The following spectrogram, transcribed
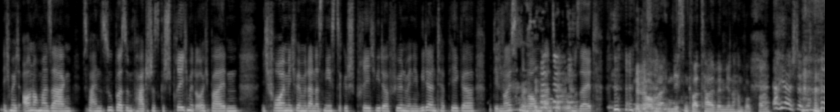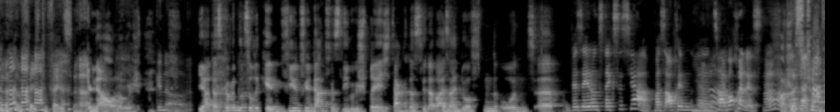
ich möchte auch noch mal sagen, es war ein super sympathisches Gespräch mit euch beiden. Ich freue mich, wenn wir dann das nächste Gespräch wieder führen, wenn ihr wieder in Topeka mit dem neuesten Raum ganz weit oben seid. Genau, im nächsten Quartal, wenn wir nach Hamburg fahren. Ach ja, stimmt. face to face. Genau, logisch. Genau. Ja, das können wir nur zurückgeben. Vielen, vielen Dank fürs liebe Gespräch. Danke, dass wir dabei sein durften. Und äh, wir sehen uns nächstes Jahr, was auch in ja. äh, zwei Wochen ist. Ne? Das stimmt.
